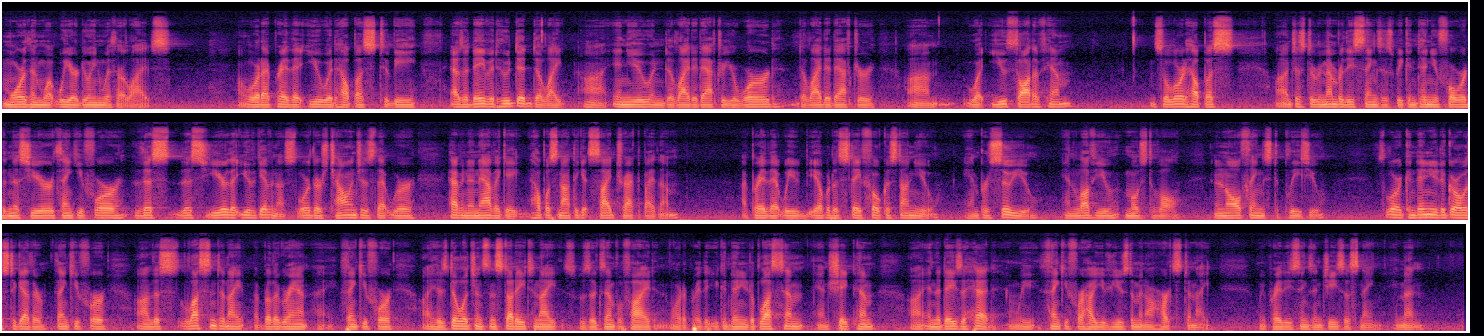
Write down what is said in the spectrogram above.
more than what we are doing with our lives. Oh, Lord, I pray that you would help us to be as a David who did delight uh, in you and delighted after your word, delighted after um, what you thought of him. And so, Lord, help us uh, just to remember these things as we continue forward in this year. Thank you for this this year that you've given us, Lord. There's challenges that we're having to navigate. Help us not to get sidetracked by them. I pray that we be able to stay focused on you and pursue you and love you most of all, and in all things to please you. So, Lord, continue to grow us together. Thank you for uh, this lesson tonight, my brother Grant. I thank you for uh, his diligence and study tonight. Was exemplified. And Lord, I pray that you continue to bless him and shape him uh, in the days ahead. And we thank you for how you've used him in our hearts tonight. We pray these things in Jesus' name. Amen.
